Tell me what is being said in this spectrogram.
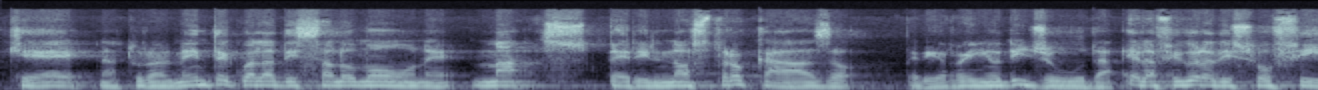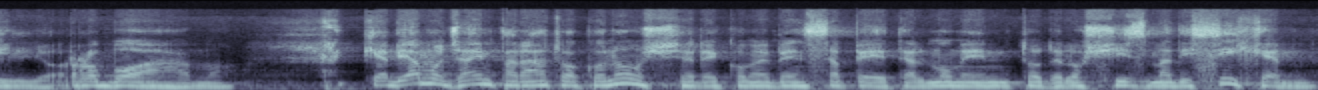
che è naturalmente quella di Salomone, ma per il nostro caso, per il regno di Giuda, è la figura di suo figlio, Roboamo che abbiamo già imparato a conoscere, come ben sapete, al momento dello scisma di Sichem,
